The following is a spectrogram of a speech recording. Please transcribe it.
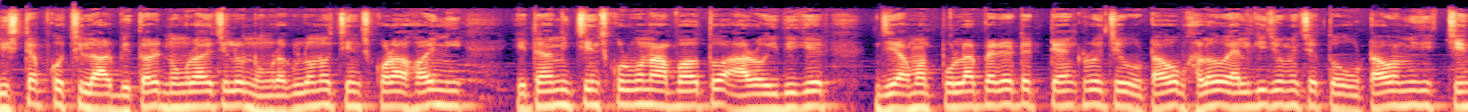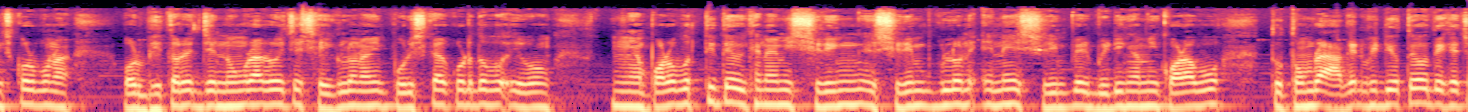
ডিস্টার্ব করছিল। আর ভিতরে নোংরা হয়েছিল নোংরাগুলোও চেঞ্জ করা হয়নি। এটা আমি চেঞ্জ করব না আপাতত। আর ওই দিকের যে আমার পোলার প্যারেটের ট্যাঙ্ক রয়েছে, ওটাও ভালো অ্যালগি জমেছে, তো ওটাও আমি চেঞ্জ করব না। ওর ভিতরের যে নোংরা রয়েছে সেইগুলো আমি পরিষ্কার করে দেবো এবং পরবর্তীতে ওইখানে আমি শ্রিম শ্রিম্পগুলো এনে শ্রিম্পের ব্রিডিং আমি করাবো। তো তোমরা আগের ভিডিওতেও দেখেছ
